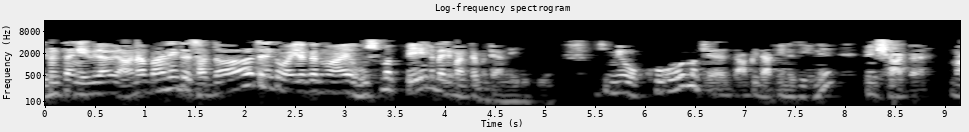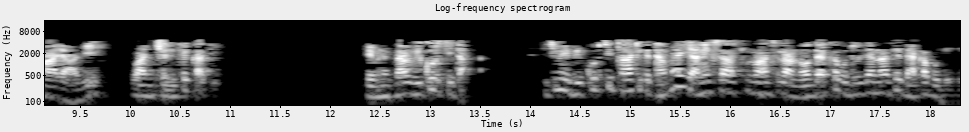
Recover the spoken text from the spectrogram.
ඒ නැත්නම් ඒ වෙලාවේ ආනාපානයට සදාතනික වෛර කරනවා ආය හුස්ම පේන්න බැරි මට්ටමට යන්නේ කියලා. ඉතින් මේ ඔක්කොම අපි දකින්න තියෙන්නේ මේ ෂට මායාවී වංචනික කති. එහෙම නැත්නම් විකෘතිතා. ඉතින් මේ විකෘතිතා ටික තමයි අනෙක් ශාස්ත්‍රඥ වහන්සේලා නොදැක බුදුරජාණන්සේ දැකපු දේ.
